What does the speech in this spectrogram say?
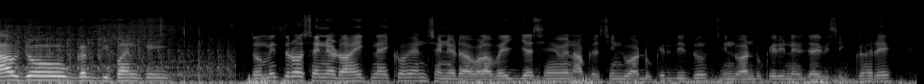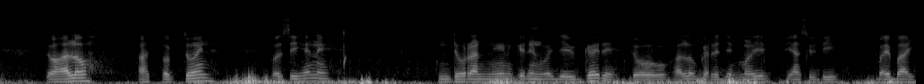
આવજો ગગજી પાનકી તો મિત્રો સેનેડો હાંક નાખ્યો છે ને સૈનેડાવાળા વહી ગયા છે એમ આપણે સીંડું કરી દીધું. સીંડું કરીને જાવી છીએ ઘરે. તો હાલો, હાથ પગ ધોઈને પછી છે ને ઢોરાને નીણ કરીને વહી જવી ઘરે. તો હાલો, ઘરે જઈને મળીએ. ત્યાં સુધી બાય બાય.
